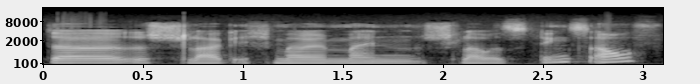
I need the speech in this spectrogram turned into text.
da schlage ich mal mein schlaues Dings auf.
